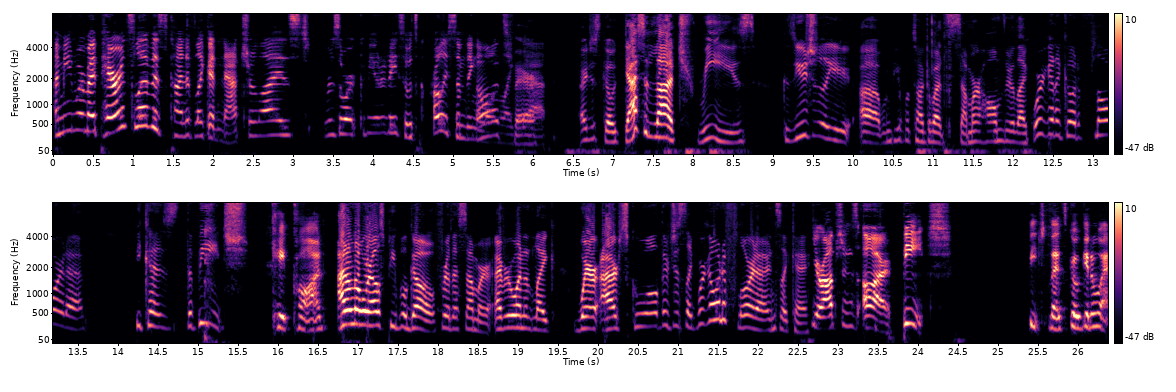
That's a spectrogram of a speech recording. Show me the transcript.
I mean, where my parents live is kind of like a naturalized resort community, so it's probably something Oh, along that's like fair. that. I just go, that's a lot of trees. Because usually, uh, when people talk about summer home, they're like, we're gonna go to Florida because the beach. Cape Cod. I don't know where else people go for the summer. Everyone at like where our school, they're just like, we're going to Florida, and it's like, okay, Your options are beach, Beach. Let's go get away.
